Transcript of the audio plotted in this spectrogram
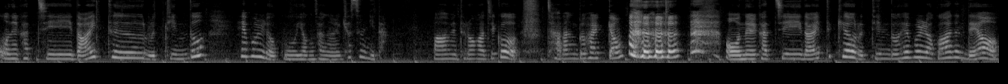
오늘 같이 나이트 루틴도 해보려고 영상을 켰습니다. 마음에 들어가지고 자랑도 할 겸 오늘 같이 나이트 케어 루틴도 해보려고 하는데요.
